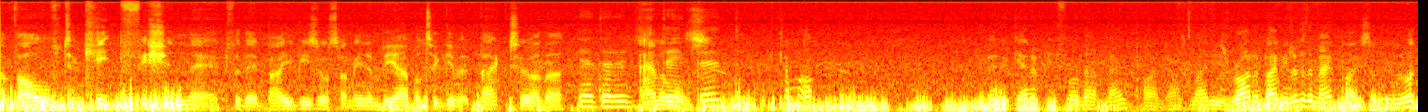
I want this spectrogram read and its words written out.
evolved to keep fish in there for their babies or something and be able to give it back to other. Yeah, they're Animals. agitated. Come on. You better get it before that magpie does, mate. He's right, a baby. Look at the magpie. He's look,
